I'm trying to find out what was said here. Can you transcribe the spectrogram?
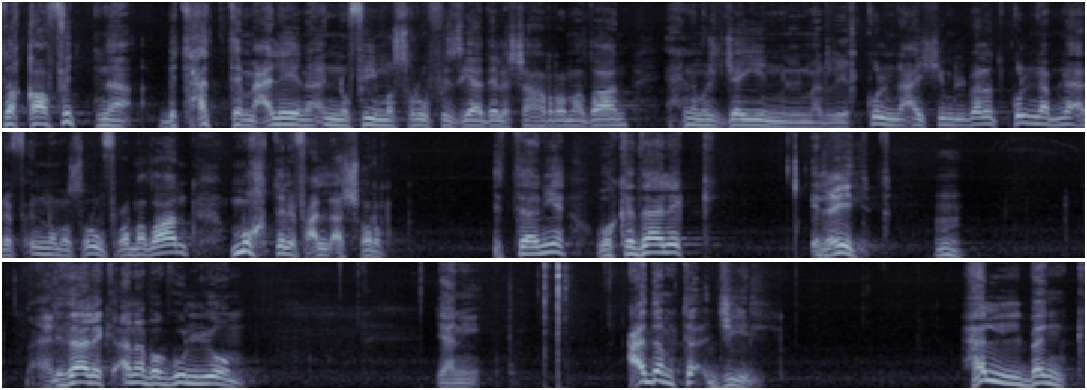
ثقافتنا بتحتم علينا إنه في مصروف زيادة لشهر رمضان. إحنا مش جايين من المريخ. كلنا عايشين بالبلد كلنا بنعرف إنه مصروف رمضان مختلف عن الأشهر. الثانية وكذلك العيد. لذلك أنا بقول اليوم يعني عدم تأجيل هل البنك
